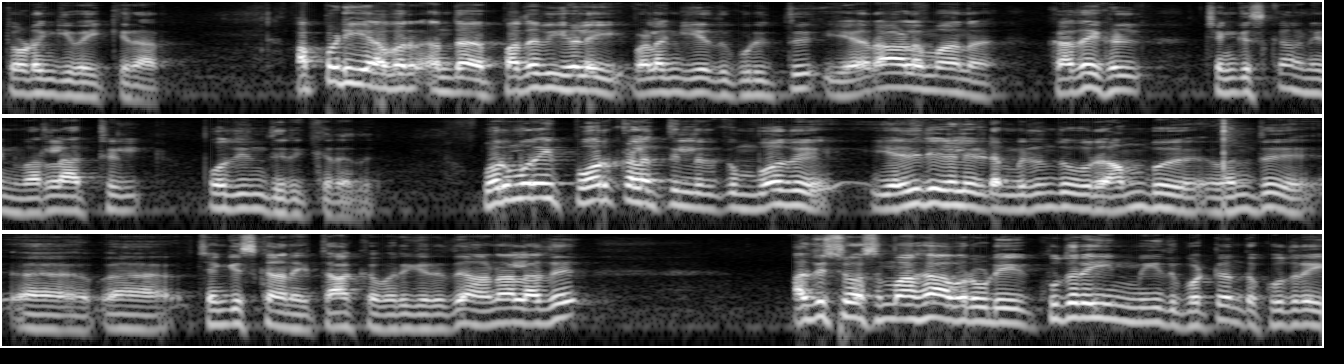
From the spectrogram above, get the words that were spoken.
தொடங்கி வைக்கிறார். அப்படி அவர் அந்த பதவிகளை வழங்கியது குறித்து ஏராளமான கதைகள் செங்கிஸ்கானின் வரலாற்றில் பொதிந்திருக்கிறது. ஒருமுறை போர்க்களத்தில் இருக்கும்போது எதிரிகளிடமிருந்து ஒரு அம்பு வந்து செங்கிஸ்கானை தாக்க வருகிறது. ஆனால் அது அதிர்ஷ்டவசமாக அவருடைய குதிரையின் மீது பட்டு அந்த குதிரை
